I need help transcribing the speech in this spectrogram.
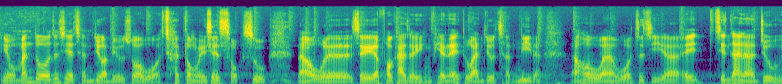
有蛮多这些成就啊，比如说我 动了一些手术。然后我的这个 podcast 影片，哎，突然就成立了。然后我我自己呢，哎，现在呢，就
